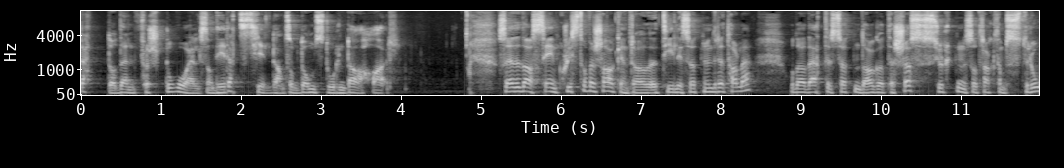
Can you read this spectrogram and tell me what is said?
rett og den forståelsen og de rettskildene som domstolen da har, så er det da St. Christopher-saken fra tidlig 1700-tallet. og da det Etter 17 dager til sjøs, sulten, så trakk de strå,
